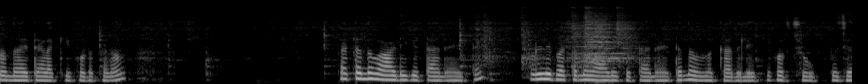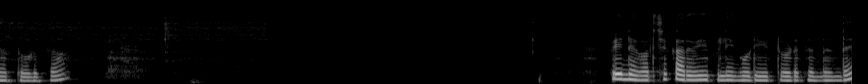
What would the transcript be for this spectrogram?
നന്നായിട്ട് ഇളക്കി കൊടുക്കണം. പെട്ടെന്ന് വാടി കിട്ടാനായിട്ട് ഉള്ളി പെട്ടെന്ന് വാടി കിട്ടാനായിട്ട് നമുക്ക് അതിലേക്ക് കുറച്ച് ഉപ്പ് ചേർത്ത് കൊടുക്കുക പിന്നെ കുറച്ച് കറിവേപ്പിലയും കൂടി ഇട്ട് കൊടുക്കുന്നുണ്ട്.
